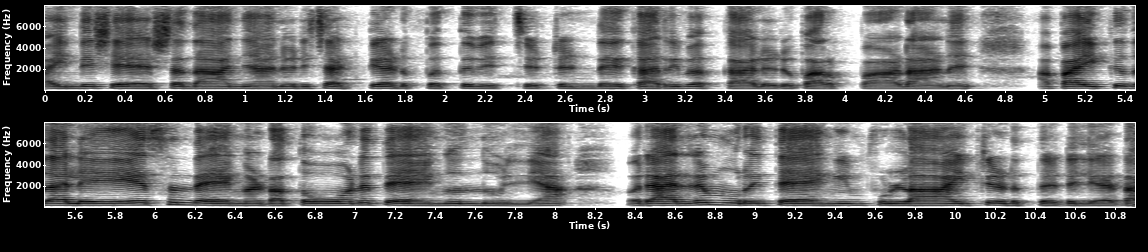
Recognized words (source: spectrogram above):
അതിന്റെ ശേഷം ഇതാ ഞാനൊരു ചട്ടി അടുപ്പത്ത് വെച്ചിട്ടുണ്ട്. കറി വെക്കാനൊരു പറപ്പാടാണ് അപ്പോൾ അതിക്ക് ഇതാ ലേസം തേങ്ങ കേട്ടോ തോനെ തേങ്ങയൊന്നുമില്ല ഒരു അര മുറി തേങ്ങയും ഫുള്ളായിട്ട് എടുത്തിട്ടില്ല കേട്ടോ.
